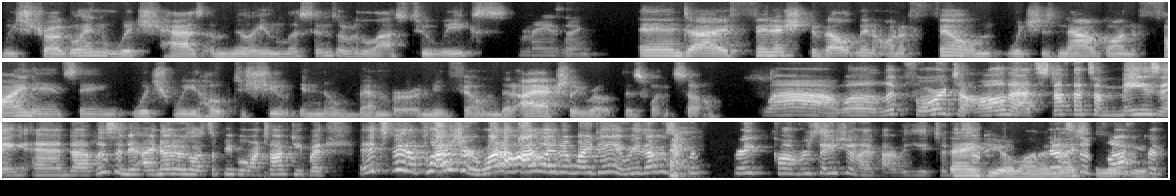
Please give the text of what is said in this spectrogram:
We Struggling, which has a million listens over the last two weeks. Amazing and I finished development on a film which has now gone to financing, which we hope to shoot in November, a new film that I actually wrote this one. So Wow. Well, look forward to all that stuff. That's amazing. And uh, listen, I know there's lots of people want to talk to you, but it's been a pleasure. What a highlight of my day. That was a great, great conversation I've had with you today. Thank so you, Alana. Nice to meet you. For,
